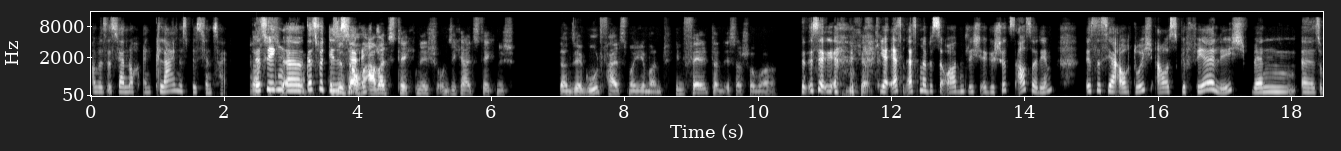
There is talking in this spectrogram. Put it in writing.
aber es ist ja noch ein kleines bisschen Zeit. Das ist Deswegen, ja äh, das wird Es dieses ist Jahr auch echt sch arbeitstechnisch und sicherheitstechnisch dann sehr gut. Falls mal jemand hinfällt, dann ist er schon mal Dann ist ja ja, erst erst bist du ordentlich, äh, geschützt. Außerdem ist es ja auch durchaus gefährlich, wenn, äh, so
